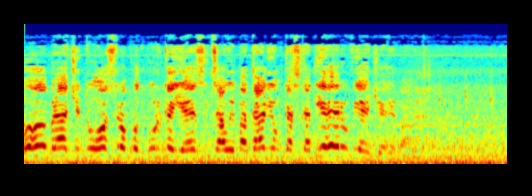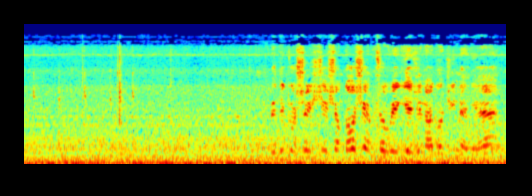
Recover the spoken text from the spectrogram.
O bracie, tu ostro pod górkę jest i cały batalion kaskadierów jedzie chyba. Niby tylko 68 człowiek jedzie na godzinę, nie?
